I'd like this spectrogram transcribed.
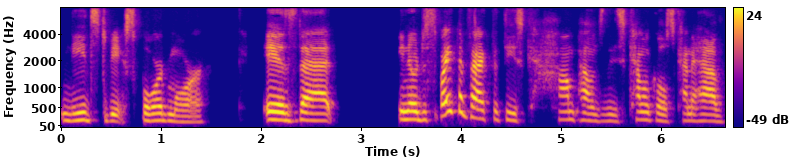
needs to be explored more, is that, you know, despite the fact that these compounds and these chemicals kind of have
